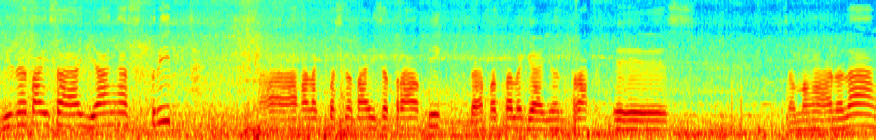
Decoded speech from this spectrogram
Dito na tayo sa Yanga Street. Nakakalagpas na tayo sa traffic. Dapat talaga yung truck is sa mga ano lang,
